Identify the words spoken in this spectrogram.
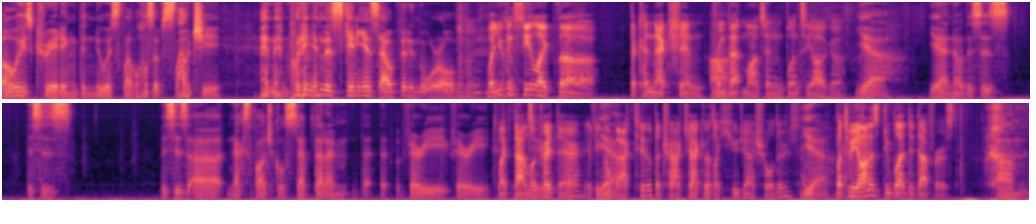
always creating the newest levels of slouchy, and then putting in the skinniest outfit in the world. But you can see like the the connection from Uh. Vetements and Balenciaga. Yeah, yeah. No, this is, this is, this is a next logical step that I'm th- very, very Like that look right there. If you Yeah. go back to the track jacket with like huge ass shoulders. Yeah, But to be honest, Doublet did that first. um,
